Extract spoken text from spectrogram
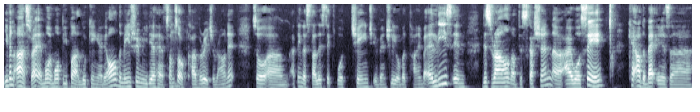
even us, right, and more and more people are looking at it. All the mainstream media have some mm. sort of coverage around it. So um, I think the stylistics will change eventually over time. But at least in this round of discussion, uh, I will say, cat out the bag is uh,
